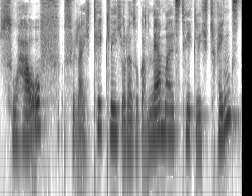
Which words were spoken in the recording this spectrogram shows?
zuhauf vielleicht täglich oder sogar mehrmals täglich trinkst,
